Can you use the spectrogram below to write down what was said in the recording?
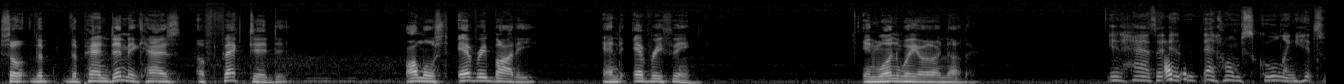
So the the pandemic has affected almost everybody and everything in one way or another. It has. I And, and that homeschooling hits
